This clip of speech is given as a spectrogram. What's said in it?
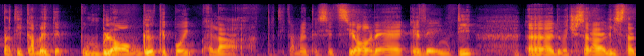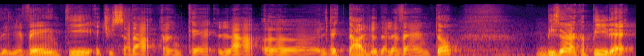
praticamente un blog, che poi è la praticamente sezione eventi, eh, dove ci sarà la lista degli eventi e ci sarà anche la, eh, il dettaglio dell'evento. Bisogna capire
